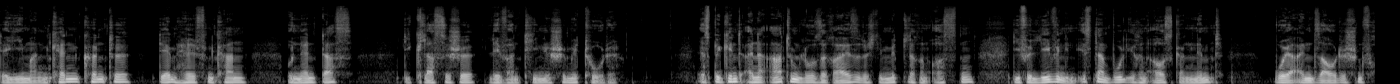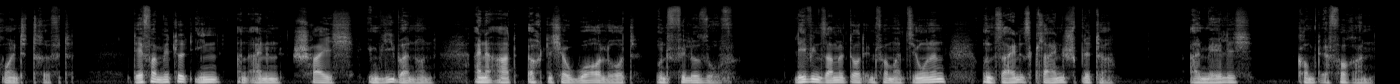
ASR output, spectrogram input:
der jemanden kennen könnte, der ihm helfen kann, und nennt das die klassische levantinische Methode. Es beginnt eine atemlose Reise durch den Mittleren Osten, die für Levin in Istanbul ihren Ausgang nimmt, wo er einen saudischen Freund trifft. Der vermittelt ihn an einen Scheich im Libanon, eine Art örtlicher Warlord und Philosoph. Levin sammelt dort Informationen und seines kleine Splitter. Allmählich kommt er voran.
